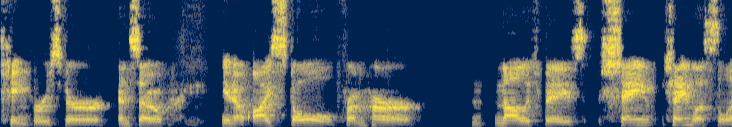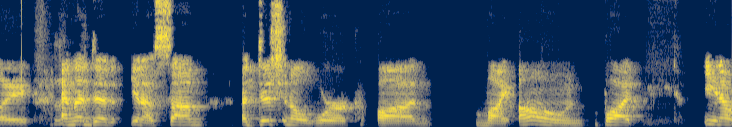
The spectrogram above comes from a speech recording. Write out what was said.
King Brewster, and so you know I stole from her knowledge base shame shamelessly, and then did you know some additional work on my own. But, you know,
